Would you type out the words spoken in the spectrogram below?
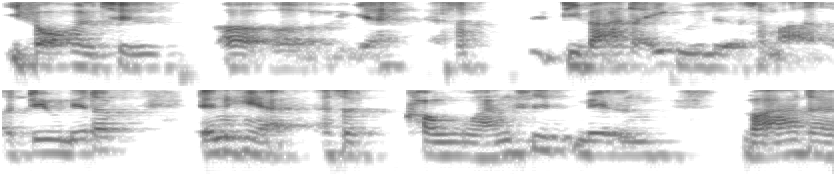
i forhold til og, og, ja, altså, de varer, der ikke udleder så meget. Og det er jo netop den her altså, konkurrence mellem varer, der,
